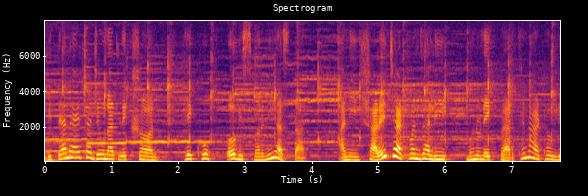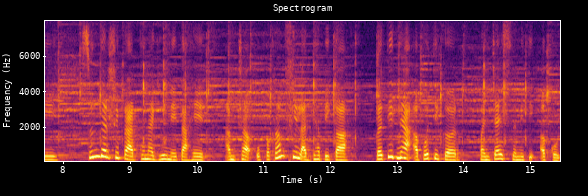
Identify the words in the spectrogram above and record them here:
विद्यालयाच्या जीवनातले क्षण हे खूप अविस्मरणीय असतात. आणि शाळेची आठवण झाली म्हणून एक प्रार्थना आठवली. सुंदरशी प्रार्थना घेऊन येत आहेत आमच्या उपक्रमशील अध्यापिका प्रतिज्ञा अपोतीकर पंचायत समिती अकोट.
